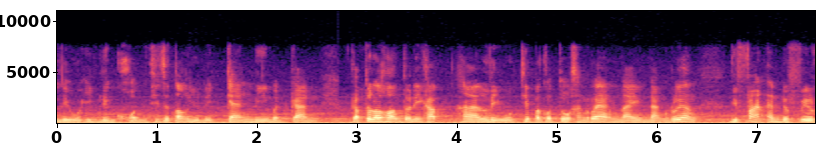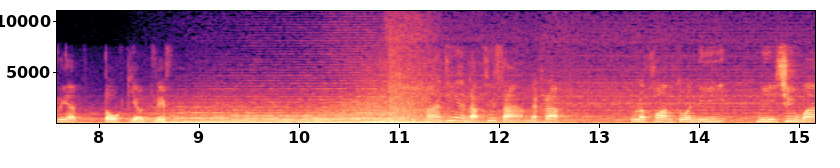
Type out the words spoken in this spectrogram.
หลิวอีกหนึ่งคนที่จะต้องอยู่ในแก๊งนี้เหมือนกัน กับตัวละครตัวนี้ครับฮานหลิวที่ปรากฏตัวครั้งแรกในหนังเรื่อง The Fast and the Furious Tokyo Drift มาที่อันดับที่ 3 นะครับตัวละครตัวนี้มีชื่อว่า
